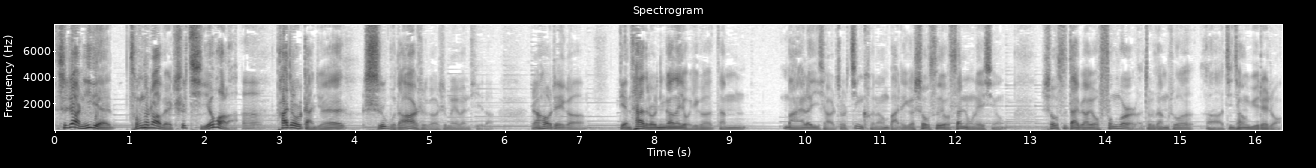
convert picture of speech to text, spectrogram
是这样，你得从头到尾吃齐活了。嗯，他就是感觉十五到二十个是没问题的。然后这个点菜的时候，您刚才有一个咱们埋了一下，就是尽可能把这个寿司有三种类型，寿司代表有风味儿的，就是咱们说呃金枪鱼这种，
